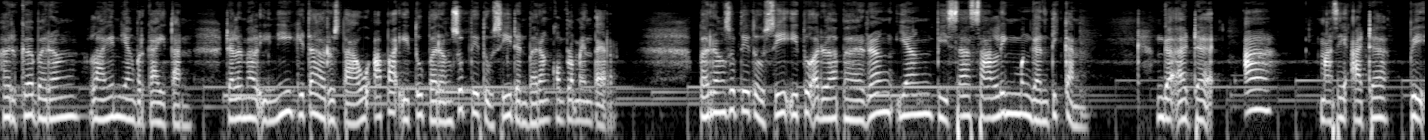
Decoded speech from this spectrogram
harga barang lain yang berkaitan. Dalam hal ini kita harus tahu apa itu barang substitusi dan barang komplementer. Barang substitusi itu adalah barang yang bisa saling menggantikan. Enggak ada A, masih ada B.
